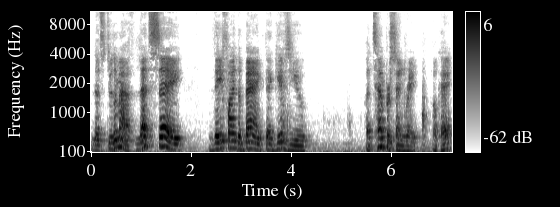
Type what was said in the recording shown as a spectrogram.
Let's do the math. Let's say they find the bank that gives you a 10% rate, okay?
